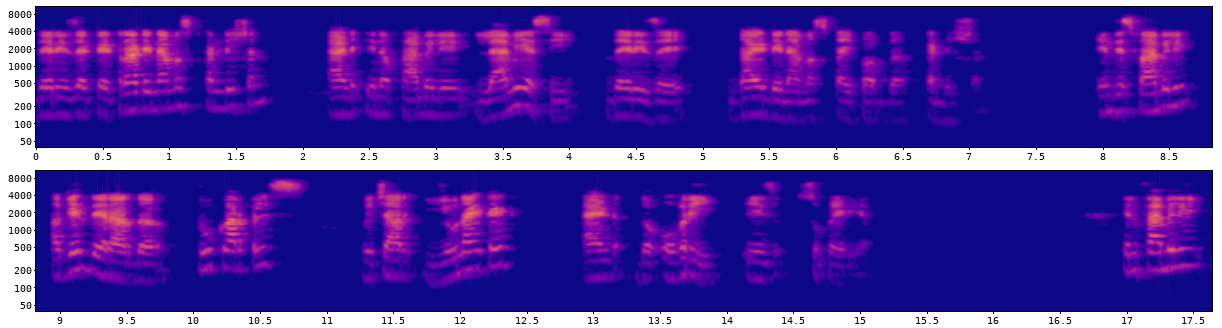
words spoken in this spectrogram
there is a tetradynamous condition and in a family Lamiaceae there is a didynamous type of the condition. In this family again there are the two carpels which are united and the ovary is superior. In family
